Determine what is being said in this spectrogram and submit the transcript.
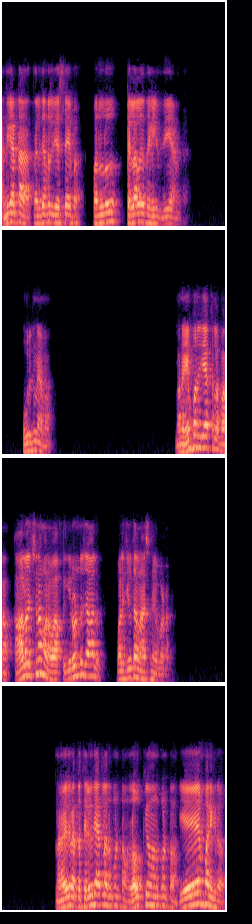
అందుకంట తల్లిదండ్రులు చేసే పనులు పిల్లలకు తగిలింది అంట. ఊరికి నేను. మనం ఏం పని చేయక్కర్లే మనం ఆలోచన మన వాక్ ఈ రెండు చాలు. వాళ్ళ జీవితాలు నాశనం అయిపోవడం మనం ఏదో పెద్ద తెలివితేటలు అనుకుంటాం లౌక్యం అనుకుంటాం. ఏం పనికిరావు.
